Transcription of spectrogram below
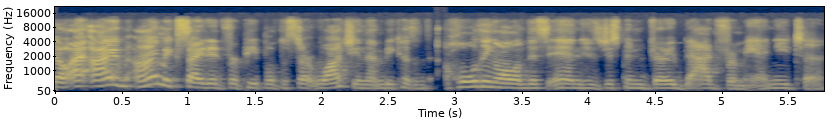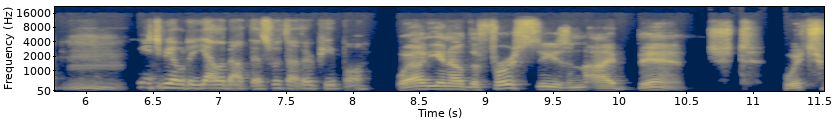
So I, I'm I'm excited for people to start watching them because holding all of this in has just been very bad for me. I need to mm. need to be able to yell about this with other people. Well, you know, the first season I binged, which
